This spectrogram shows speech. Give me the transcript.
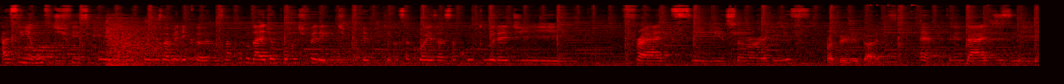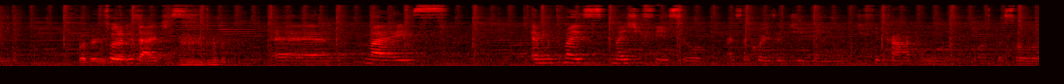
assim, é muito difícil com, com os americanos. Na faculdade é um pouco diferente, porque tem toda essa coisa, essa cultura de frats e sororities. Fraternidades. É, fraternidades e Fraternidades. sororidades. É, mas é muito mais, mais difícil essa coisa de, de ficar com, com as pessoas.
